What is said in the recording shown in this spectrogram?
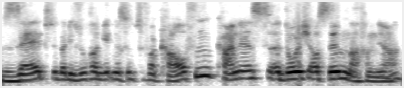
selbst über die Suchergebnisse zu verkaufen, kann es äh, durchaus Sinn machen, ja.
